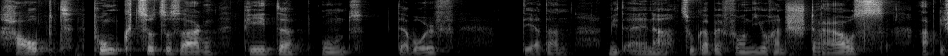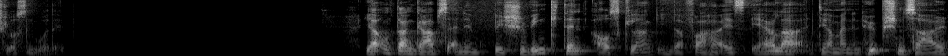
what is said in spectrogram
Hauptpunkt sozusagen, Peter und der Wolf, der dann mit einer Zugabe von Johann Strauss abgeschlossen wurde. Ja, und dann gab es einen beschwingten Ausklang in der VHS Erla. Die haben einen hübschen Saal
